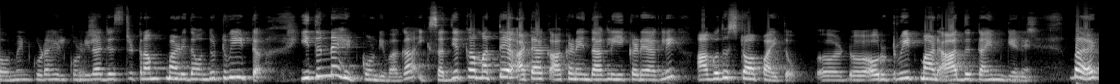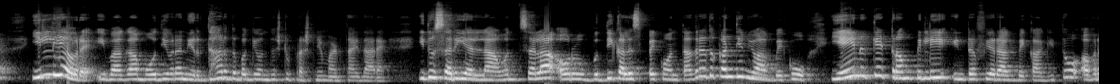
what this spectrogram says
ಗೌರ್ಮೆಂಟ್ ಕೂಡ ಹೇಳ್ಕೊಂಡಿಲ್ಲ ಜಸ್ಟ್ ಟ್ರಂಪ್ ಮಾಡಿದ ಒಂದು ಟ್ವೀಟ್ ಇದನ್ನೇ ಹಿಡ್ಕೊಂಡು ಇವಾಗ ಈಗ ಸದ್ಯಕ್ಕೆ ಮತ್ತೆ ಅಟ್ಯಾಕ್ ಆ ಕಡೆಯಿಂದಾಗ್ಲಿ ಈ ಕಡೆ ಆಗ್ಲಿ ಆಗೋದು ಸ್ಟಾಪ್ ಆಯ್ತು. ಅವರು ಟ್ವೀಟ್ ಮಾಡಿ ಆದ ಟೈಮ್ಗೆನೆ ಬಟ್ ಇಲ್ಲಿ ಅವರೇ ಇವಾಗ ಮೋದಿಯವರ ನಿರ್ಧಾರದ ಬಗ್ಗೆ ಒಂದಷ್ಟು ಪ್ರಶ್ನೆ ಮಾಡ್ತಾ ಇದ್ದಾರೆ. ಇದು ಸರಿಯಲ್ಲ ಒಂದ್ಸಲ ಅವರು ಬುದ್ಧಿ ಕಲಿಸ್ಬೇಕು ಅಂತಾದ್ರೆ ಅದು ಕಂಟಿನ್ಯೂ ಆಗಬೇಕು. ಏನಕ್ಕೆ ಟ್ರಂಪ್ ಇಲ್ಲಿ ಇಂಟರ್ಫಿಯರ್ ಆಗಬೇಕಾಗಿತ್ತು? ಅವರ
